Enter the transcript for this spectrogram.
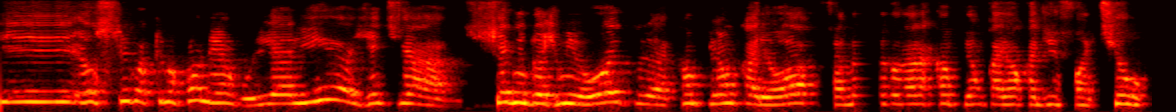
e eu sigo aqui no Flamengo. E ali a gente já chega em 2008, é campeão carioca, o Flamengo era campeão carioca de infantil,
